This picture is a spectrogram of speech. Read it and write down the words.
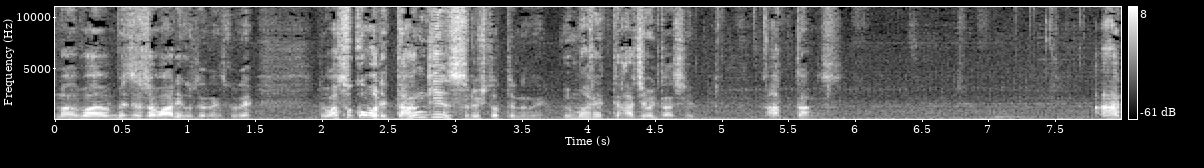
まあまあ別にそれは悪いことじゃないですけどね。でもあそこまで断言する人っていうのはね生まれて初めてだしあったんです。あ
